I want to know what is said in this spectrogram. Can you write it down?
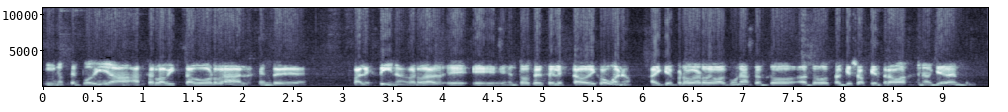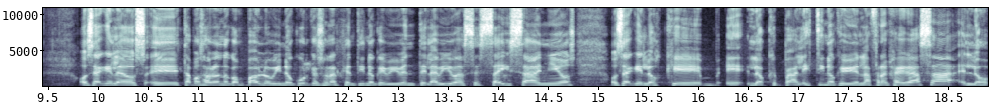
y no se podía hacer la vista gorda a la gente palestina, ¿verdad? Eh, eh, entonces el Estado dijo, bueno, hay que proveer de vacunas a, to- a todos aquellos que trabajen aquí adentro. O sea que los eh, estamos hablando con Pablo Vinocur, que es un argentino que vive en Tel Aviv hace seis años. O sea que los que eh, los que palestinos que viven en la franja de Gaza los,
